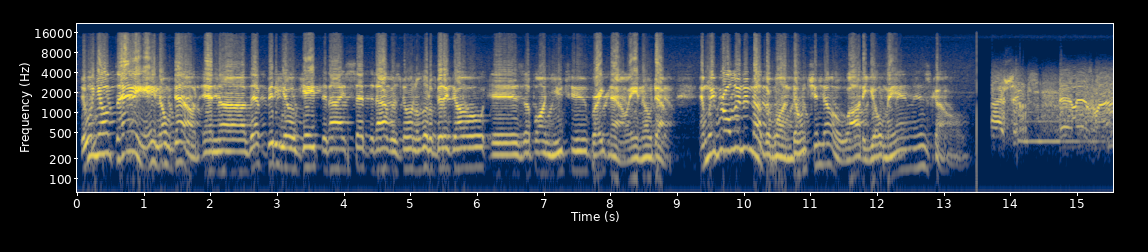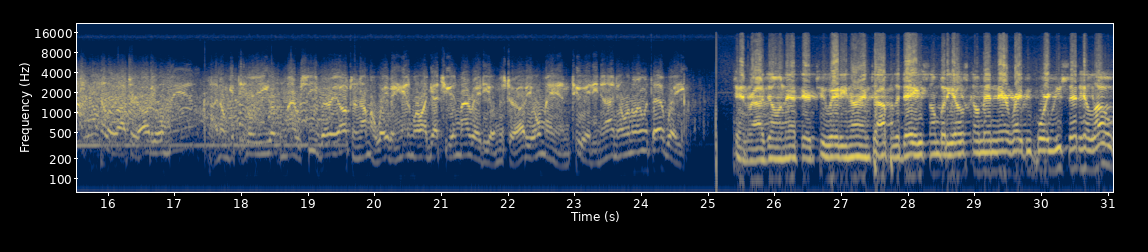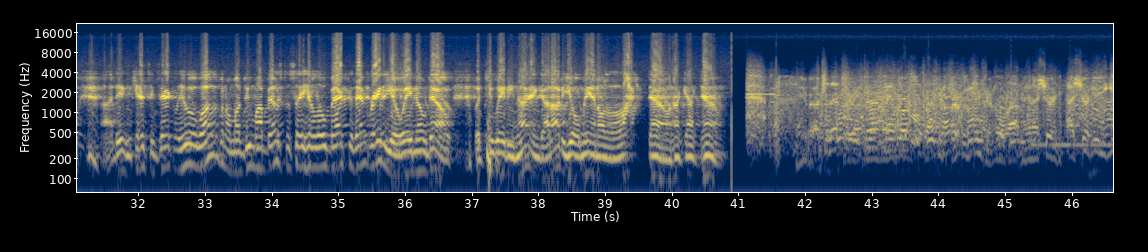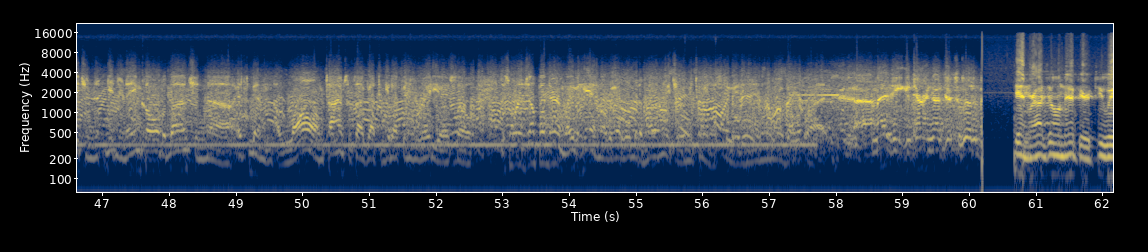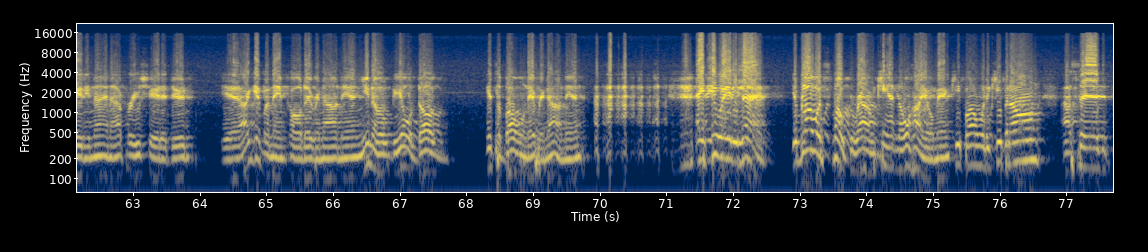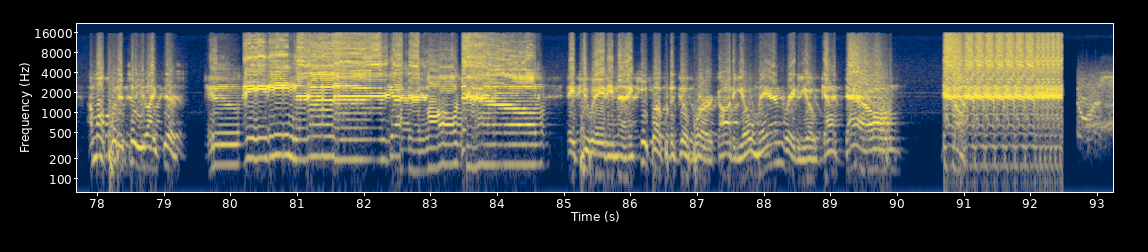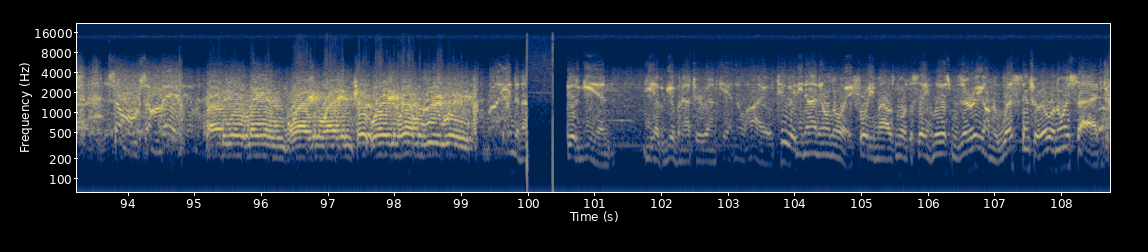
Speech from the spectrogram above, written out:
Doing your thing, ain't no doubt. And uh, that video gate that I said that I was doing a little bit ago is up on YouTube right now, ain't no doubt. And we rolling another one, don't you know? Audio man is gone. Five, six. Hello out there, audio man. I don't get to hear you open my receive very often. I'm going to wave a hand while I got you in my radio, Mr. Audio Man. 289 Illinois with that way. 10 rods on that there, 289, top of the day. Somebody else come in there right before you said hello. I didn't catch exactly who it was, but I'm going to do my best to say hello back to that radio, ain't no doubt. But 289 got out of your man on lockdown. I got down. Hey, Roger that. There. a whole lot, man. I sure, I sure hear you get your, getting your name called a bunch, and uh, it's been a long time since I got to get up in your radio. So just want to jump in there and wave a hand while we had a little bit of mother nature in between us two. And then we'll. I imagine you can turn that just a little bit. 10 rods on that there, 289. I appreciate it, dude. Yeah, I get my name called every now and then. You know, the old dog gets a bone every now and then. hey, 289. You're blowing smoke around Canton, Ohio, man. Keep on with it, keep it on. I said, I'm going to put it to you like this. 289, got all down. Hey, 289, keep up with the good work. Audio man, radio got down. Down. You have a good one out there around Canton, Ohio. 289 Illinois, 40 miles north of St. Louis, Missouri, on the west central Illinois side. Audio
